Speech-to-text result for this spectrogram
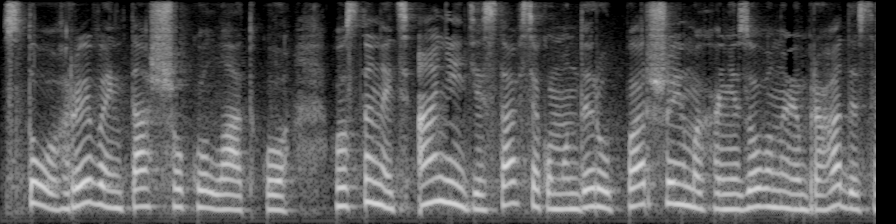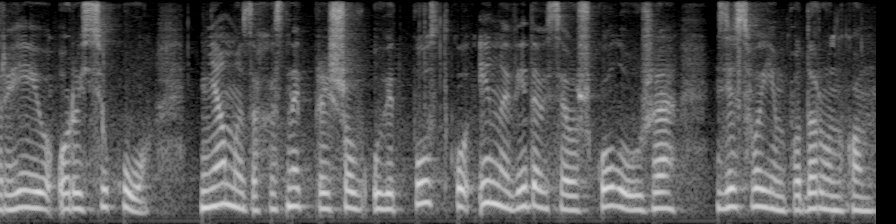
100 гривень та шоколадку. Гостинець Ані дістався командиру першої механізованої бригади Сергію Орисюку. Днями захисник прийшов у відпустку і навідався у школу уже зі своїм подарунком.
